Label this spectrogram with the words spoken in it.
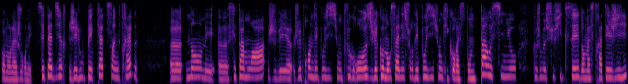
pendant la journée. C'est-à-dire, j'ai loupé 4-5 trades, euh, non, mais euh, c'est pas moi, je vais, euh, je vais prendre des positions plus grosses, je vais commencer à aller sur des positions qui correspondent pas aux signaux que je me suis fixés dans ma stratégie.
